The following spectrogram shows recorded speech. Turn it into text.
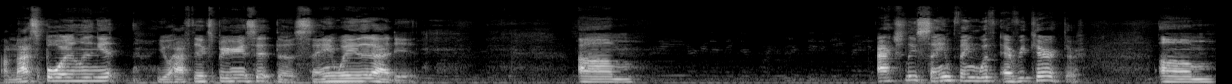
I'm not spoiling it. You'll have to experience it the same way that I did. Um, actually, same thing with every character. Um,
